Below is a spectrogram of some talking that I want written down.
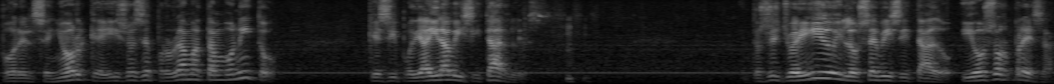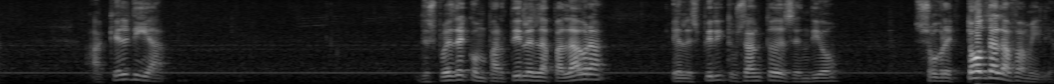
por el señor que hizo ese programa tan bonito, que si podía ir a visitarles. Entonces yo he ido y los he visitado. Y oh sorpresa, aquel día, después de compartirles la palabra, el Espíritu Santo descendió sobre toda la familia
